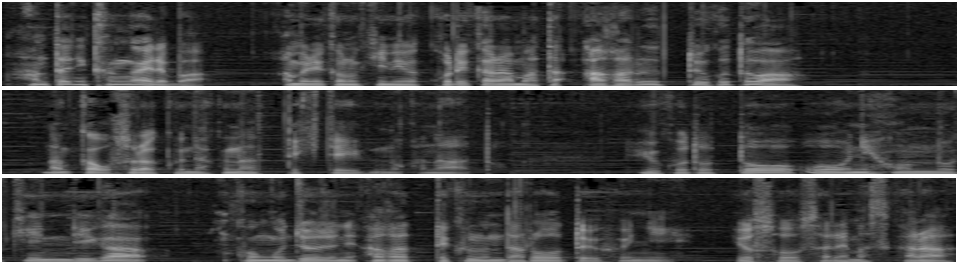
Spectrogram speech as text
あ反対に考えればアメリカの金利がこれからまた上がるということはなんかおそらくなくなってきているのかなということと日本の金利が今後徐々に上がってくるんだろうというふうに予想されますから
